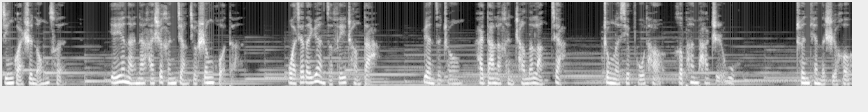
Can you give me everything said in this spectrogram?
尽管是农村，爷爷奶奶还是很讲究生活的。我家的院子非常大。院子中还搭了很长的廊架，种了些葡萄和攀爬植物。春天的时候，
